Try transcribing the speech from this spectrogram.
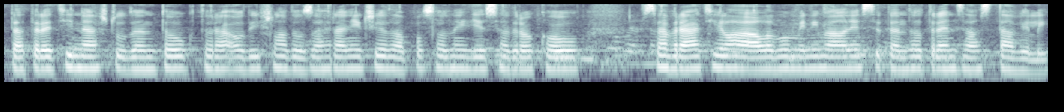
tá tretina študentov, ktorá odišla do zahraničia za posledných 10 rokov, sa vrátila alebo minimálne si tento trend zastavili.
